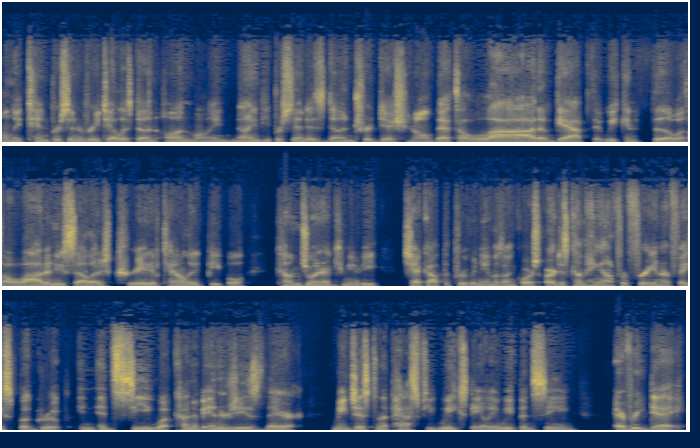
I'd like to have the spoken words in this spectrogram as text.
Only 10% of retail is done online, 90% is done traditional. That's a lot of gap that we can fill with a lot of new sellers, creative, talented people. Come join our community, check out the Proven Amazon course, or just come hang out for free in our Facebook group and, and see what kind of energy is there. I mean, just in the past few weeks, Dalia, we've been seeing every day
